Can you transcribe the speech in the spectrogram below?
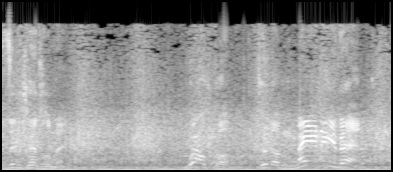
Ladies and gentlemen, welcome to the main event.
